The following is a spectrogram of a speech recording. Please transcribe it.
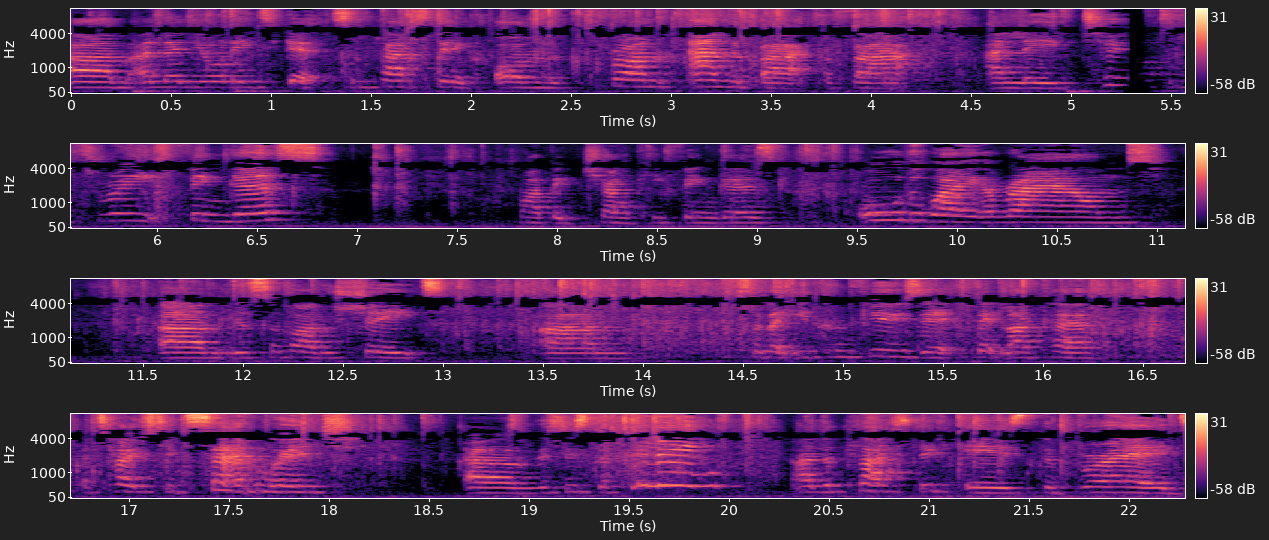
Um, and then you'll need to get some plastic on the front and the back of that and leave two to three fingers my big chunky fingers, all the way around um, your survival sheet um, so that you can fuse it a bit like a, a toasted sandwich. Um, this is the filling and the plastic is the bread.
